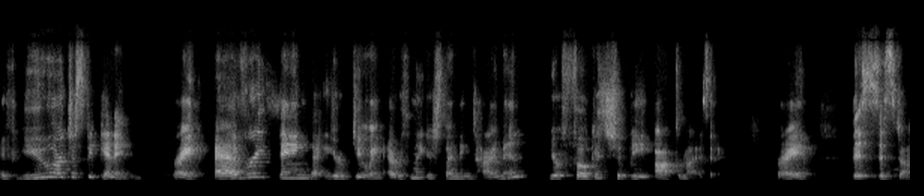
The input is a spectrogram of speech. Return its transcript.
if you are just beginning, right? Everything that you're doing, everything that you're spending time in, your focus should be optimizing, right? This system,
